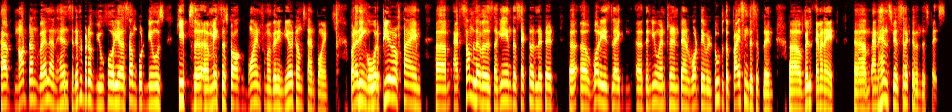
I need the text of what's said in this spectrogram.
have not done well, and hence a little bit of euphoria, some good news keeps uh, makes the stock buoyant from a very near-term standpoint. But I think over a period of time, um, at some levels, again, the sector-related uh, uh, worries like uh, the new entrant and what they will do to the pricing discipline uh, will emanate, um, and hence we are selective in this space.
